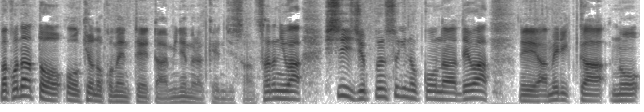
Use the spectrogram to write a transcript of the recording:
まあ、この後、今日のコメンテーター、峰村健二さん、さらには7時10分過ぎのコーナーでは、アメリカの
